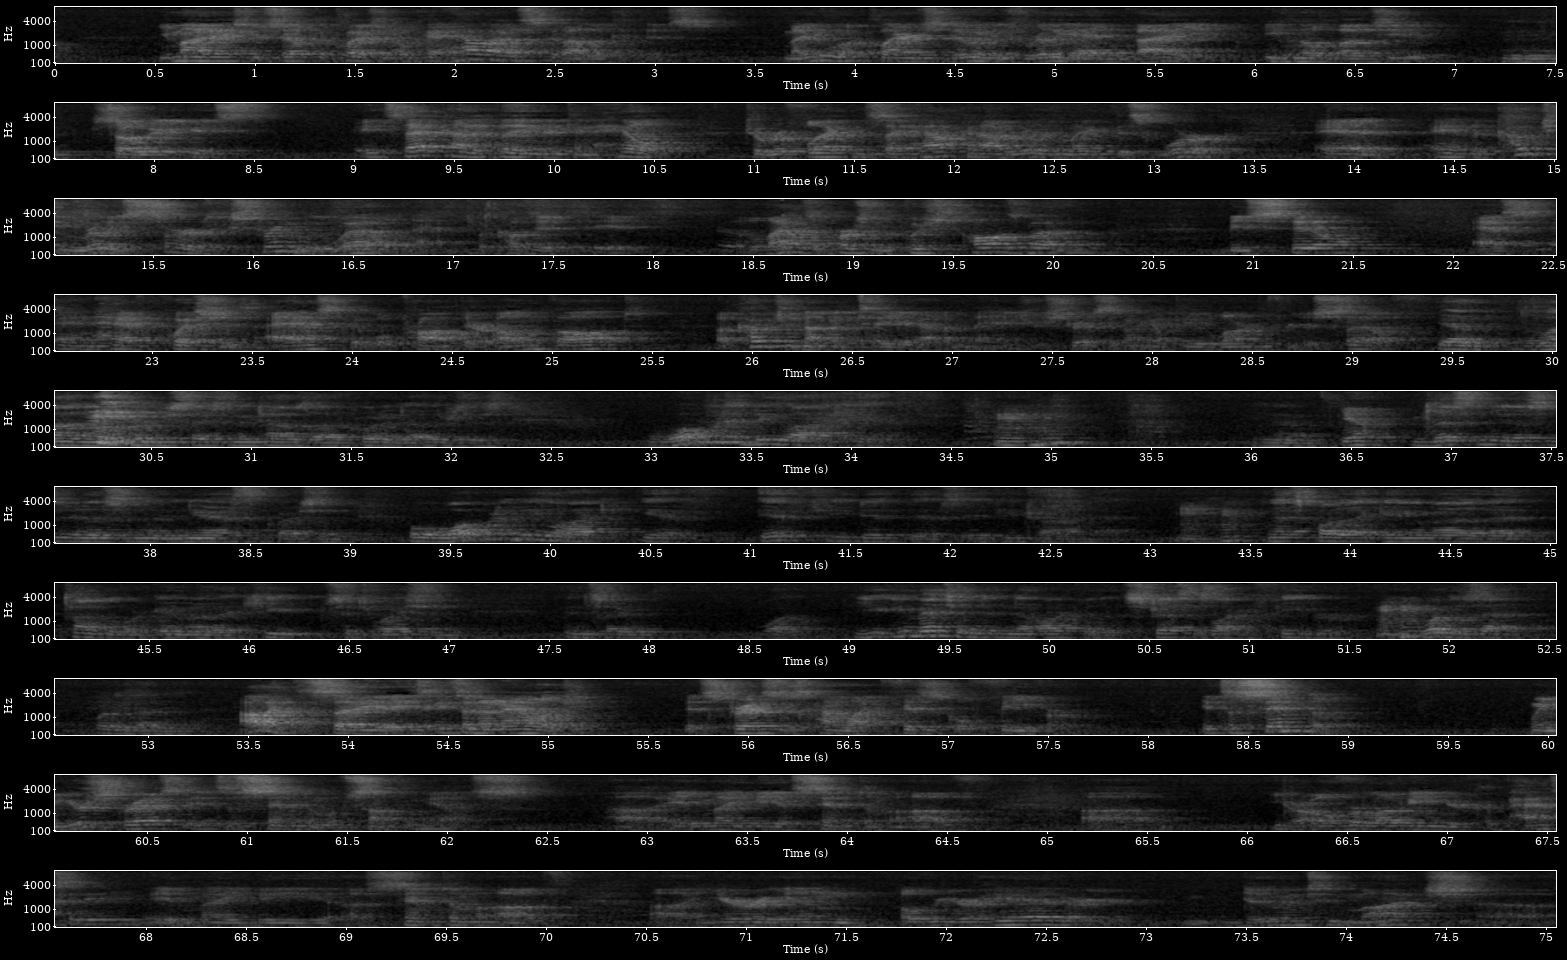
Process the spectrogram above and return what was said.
you might ask yourself the question, okay, how else could I look at this? Maybe what Clarence is doing is really adding value, even though it bugs you. Mhm. So it- it's, it's that kind of thing that can help to reflect and say, how can I really make this work? And, and the coaching really serves extremely well in that because it, it allows a person to push the pause button, be still, ask, and have questions asked that will prompt their own thought. A coach is not going to tell you how to manage stress. They're going to help you learn for yourself. Yeah, the line I've heard you say so many times I've quoted to others is, what would it be like if? Mm-hmm. You know, Yeah. you listen, you listen, you listen, and then you ask the question, well, what would it be like if? If you did this, if you tried that? Mm-hmm. And that's part of that getting them out of that tunnel or getting them out of that acute situation. And so, what you, you mentioned in the article that stress is like a fever. Mhm. What does that What does that mean? I like to say it's, it's an analogy that stress is kind of like physical fever. It's a symptom. When you're stressed, it's a symptom of something else. Uh, it may be a symptom of uh, you're overloading your capacity. It may be a symptom of uh, you're in over your head or you're doing too much. Uh,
